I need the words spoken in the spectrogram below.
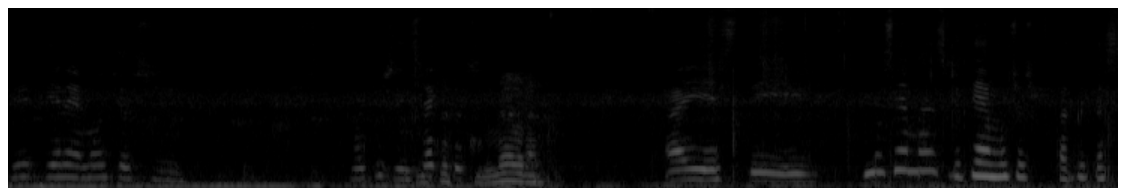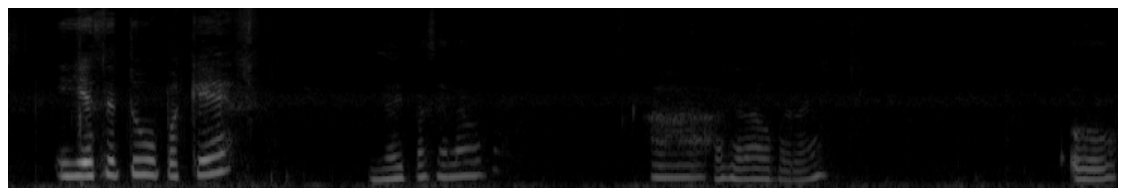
Sí. Tiene muchos, muchos insectos. Hay este. ¿Cómo se llama? Es que tiene muchas patitas. ¿Y ese tubo para qué es? Y ahí pasa el agua. Ah, Pasa el agua para ahí. oh.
